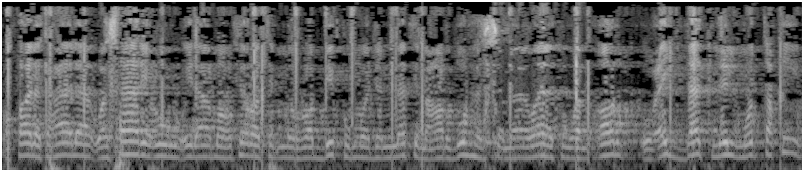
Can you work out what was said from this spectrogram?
وقال تعالى وسارعوا إلى مغفرة من ربكم وجنة عرضها السماوات والأرض أعدت للمتقين.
